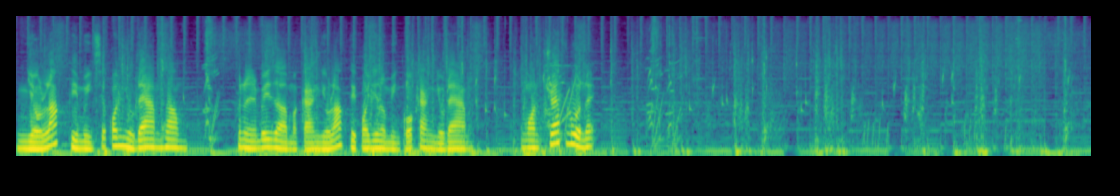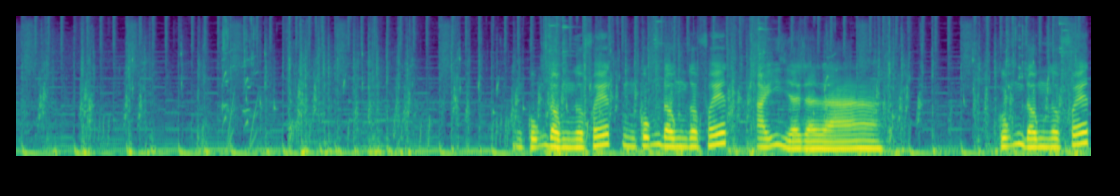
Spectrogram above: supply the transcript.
nhiều lắc thì mình sẽ có nhiều đam xong. Cho nên bây giờ mà càng nhiều lắc thì coi như là mình có càng nhiều đam. Ngon chết luôn đấy. Cũng đông ra phết cũng đông ra phết. Ấy dạ dạ dạ cũng đông ra phết.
